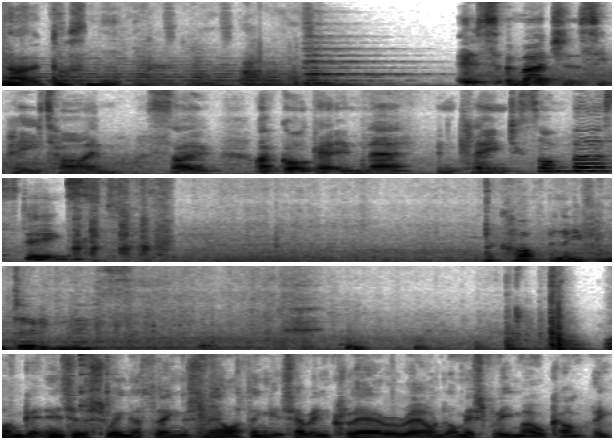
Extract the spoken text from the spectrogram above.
No, it doesn't. It's emergency pee time, so I've got to get in there and clean just I'm bursting. I can't believe I'm doing this. I'm getting into the swing of things now. I think it's having Claire around. I miss female company.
